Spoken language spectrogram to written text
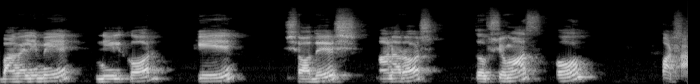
বাঙালি মেয়ে, নীলকর, কে, স্বদেশ, আনারস তপসে মাছ ও পাঠা।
